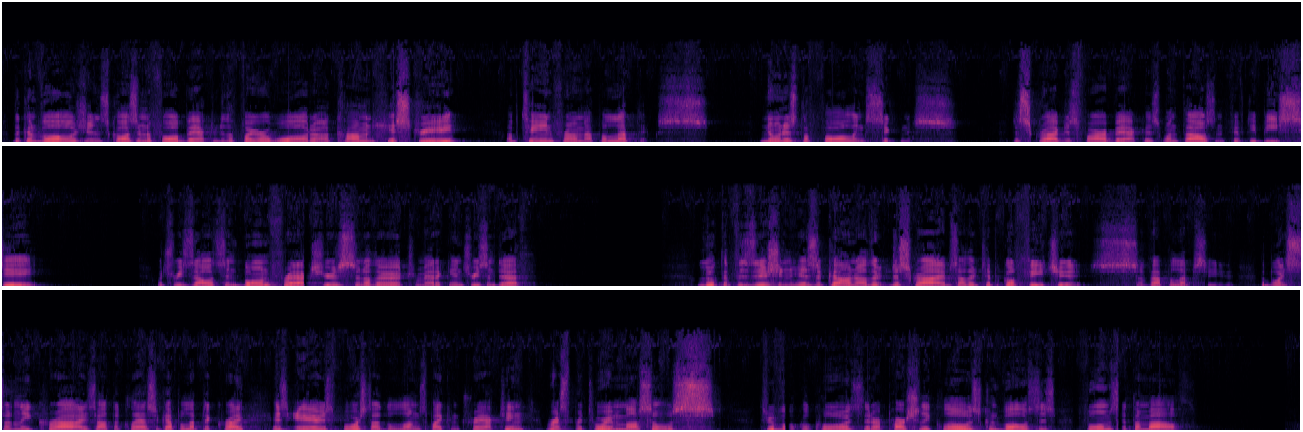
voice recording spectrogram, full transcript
The convulsions caused him to fall back into the fire of water, a common history obtained from epileptics, known as the falling sickness, described as far back as 1050 BC, which results in bone fractures and other traumatic injuries and death. Luke, the physician, in his account, other, describes other typical features of epilepsy. The boy suddenly cries out the classic epileptic cry as air is forced out of the lungs by contracting respiratory muscles through vocal cords that are partially closed, convulses, foams at the mouth.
